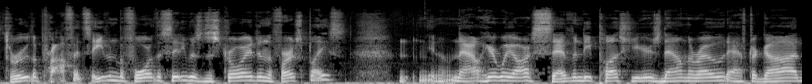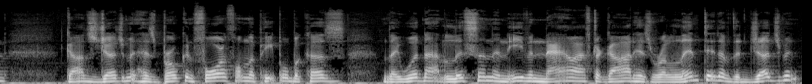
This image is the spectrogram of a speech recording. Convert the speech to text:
through the prophets, even before the city was destroyed in the first place? You know, now here we are, seventy plus years down the road after God, God's judgment has broken forth on the people because they would not listen, and even now, after God has relented of the judgment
